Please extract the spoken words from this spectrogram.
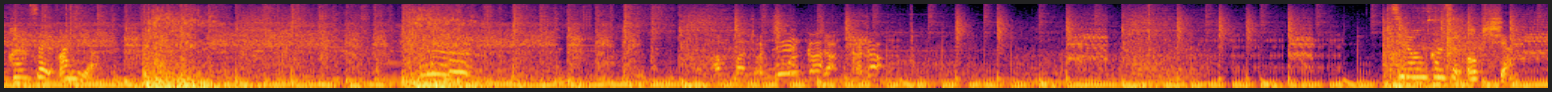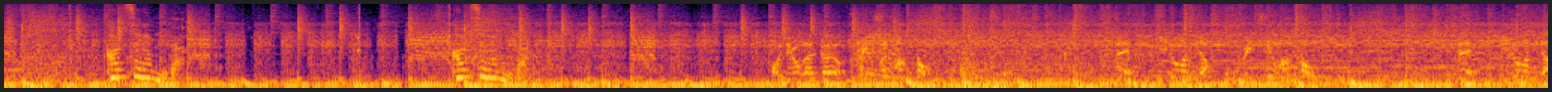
건설 완료. 한판 전진. 자, 가자. 새로운 건설 옵션. 건설합니다. 건설합니다. 어디로 갈까요? 위치 확보. 네, 이동합니다. 위치 확보. 네, 이동합니다.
